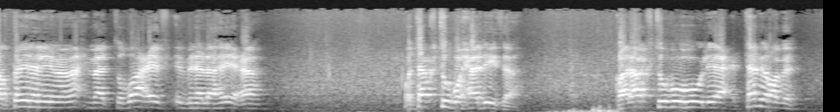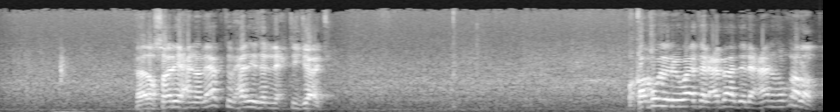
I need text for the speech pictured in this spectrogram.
قد قيل للإمام أحمد تضاعف ابن لهيعة وتكتب حديثه. قال أكتبه لأعتبر به. هذا صريح أنه لا يكتب حديثا للاحتجاج. وقبول رواية العبادلة عنه غلط.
